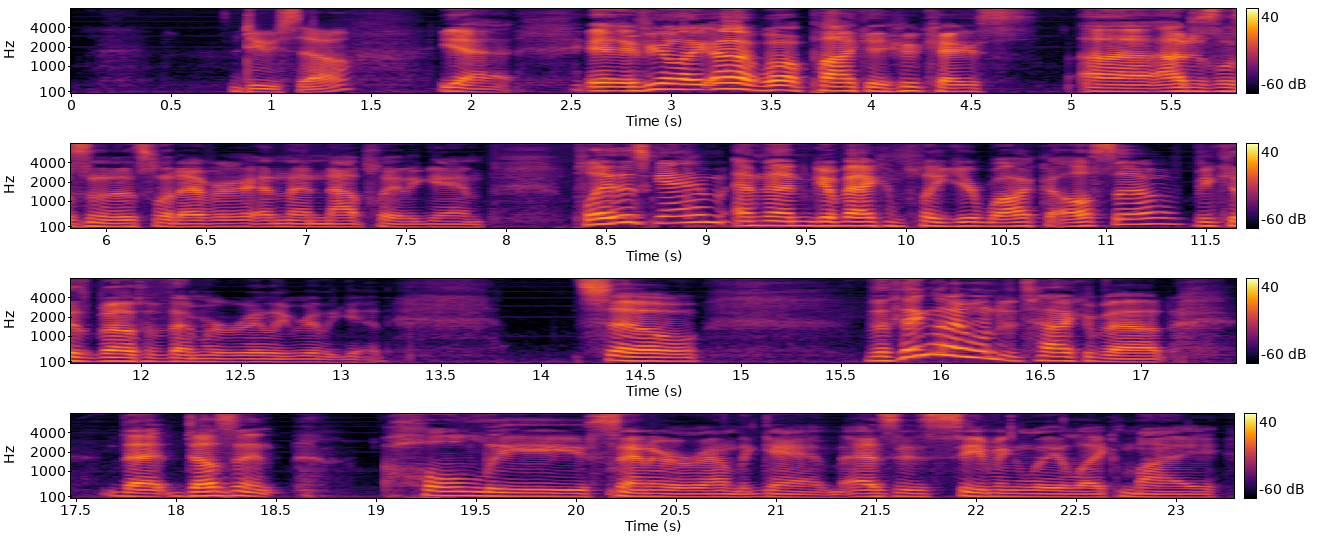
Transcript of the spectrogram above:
do so. Yeah, if you're like, oh well, Pocket, who cares? Uh, I'll just listen to this whatever, and then not play the game. Play this game and then go back and play Year Walk also because both of them are really really good. So, the thing that I wanted to talk about that doesn't wholly center around the game, as is seemingly like my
